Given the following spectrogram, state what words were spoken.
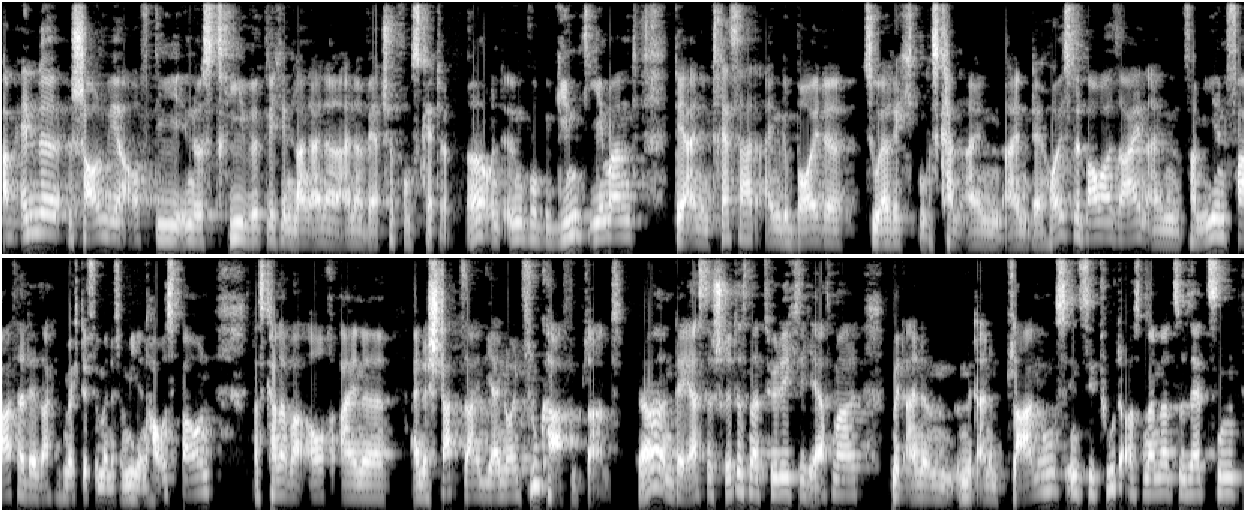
am Ende schauen wir auf die Industrie wirklich entlang einer, einer Wertschöpfungskette. Ja? Und irgendwo beginnt jemand, der ein Interesse hat, ein Gebäude zu errichten. Das kann ein, ein der Häuslebauer sein, ein Familienvater, der sagt, ich möchte für meine Familie ein Haus bauen. Das kann aber auch eine, eine Stadt sein, die einen neuen Flughafen plant. Ja, und der erste Schritt ist natürlich, sich erstmal mit einem, mit einem Planungsinstitut auseinanderzusetzen.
